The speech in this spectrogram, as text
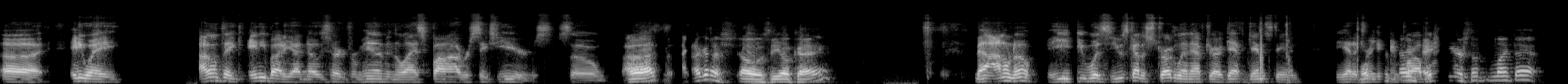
uh, anyway, I don't think anybody I know's heard from him in the last five or six years. So uh, oh, I, uh, I got. Oh, is he okay? Now I don't know. He, he was he was kind of struggling after Afghanistan. He had a What's drinking problem or something like that.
